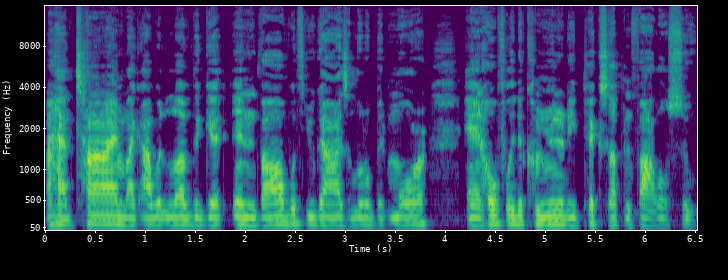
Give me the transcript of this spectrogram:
I have time. Like I would love to get involved with you guys a little bit more, and hopefully the community picks up and follows suit.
